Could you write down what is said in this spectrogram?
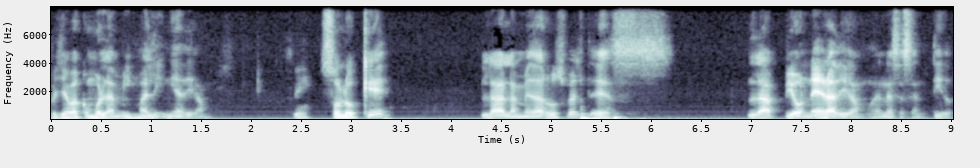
Lleva como la misma línea, digamos. Sí. Solo que la Alameda Roosevelt es la pionera, digamos, en ese sentido.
